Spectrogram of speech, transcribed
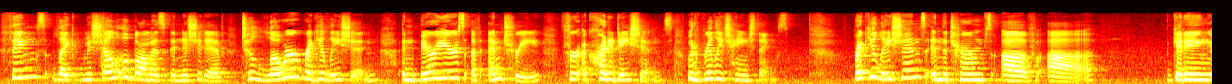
Things like Michelle Obama's initiative to lower regulation and barriers of entry for accreditations would really change things. Regulations in the terms of uh, getting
